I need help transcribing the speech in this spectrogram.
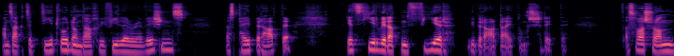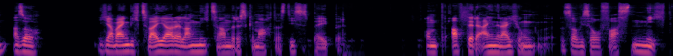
wann es akzeptiert wurde und auch wie viele Revisions das Paper hatte. Jetzt hier, wir hatten vier Überarbeitungsschritte. Das war schon, also ich habe eigentlich zwei Jahre lang nichts anderes gemacht als dieses Paper. Und ab der Einreichung sowieso fast nicht.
